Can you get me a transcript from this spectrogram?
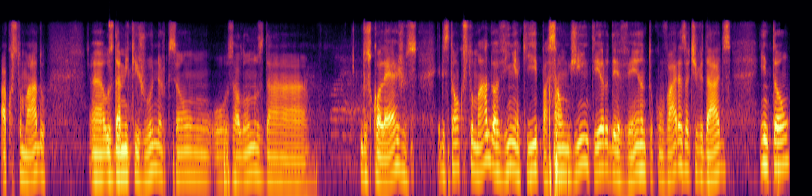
acostumados, uh, os da MIC Júnior, que são os alunos da dos colégios, eles estão acostumados a vir aqui, passar um dia inteiro de evento, com várias atividades, então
